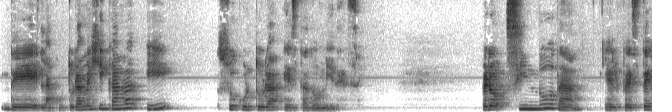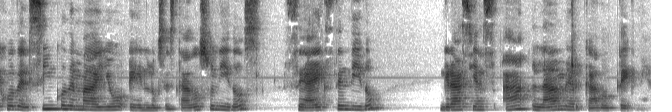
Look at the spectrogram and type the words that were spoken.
de la cultura mexicana y su cultura estadounidense. Pero sin duda, el festejo del 5 de mayo en los Estados Unidos se ha extendido gracias a la mercadotecnia.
